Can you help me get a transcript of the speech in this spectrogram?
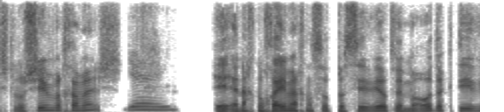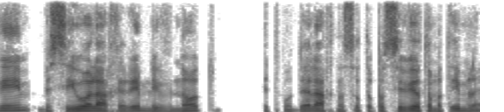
35. ייי. אה, אנחנו חיים מהכנסות פסיביות ומאוד אקטיביים בסיוע לאחרים לבנות את מודל ההכנסות הפסיביות המתאים להם.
